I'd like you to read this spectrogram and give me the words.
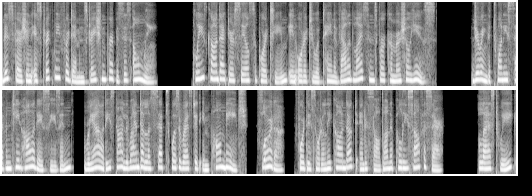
This version is strictly for demonstration purposes only. Please contact our sales support team in order to obtain a valid license for commercial use. During the 2017 holiday season, reality star LuAnn de Lesseps was arrested in Palm Beach, Florida, for disorderly conduct and assault on a police officer. Last week,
